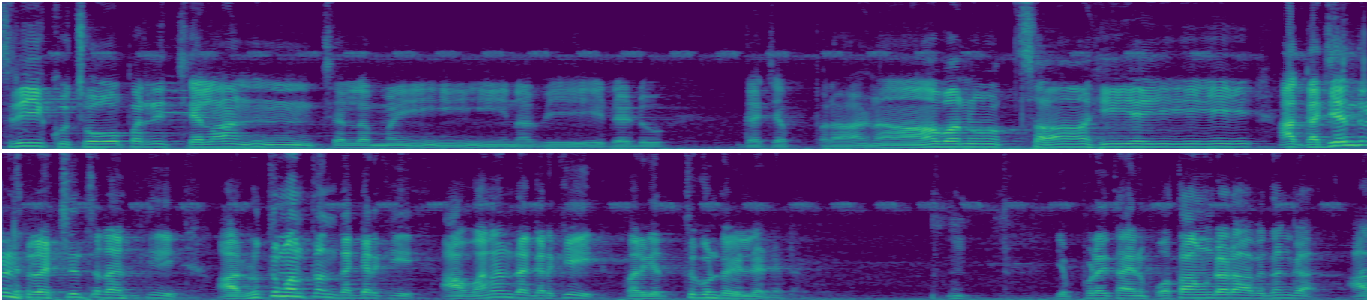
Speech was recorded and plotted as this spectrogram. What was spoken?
శ్రీ కుచోపరి చలాంచలమైన వీడడు గజ ప్రాణావనోత్సాహి అయి ఆ గజేంద్రుని రక్షించడానికి ఆ ఋతుమంతం దగ్గరికి ఆ వనం దగ్గరికి పరిగెత్తుకుంటూ వెళ్ళాడట. ఎప్పుడైతే ఆయన పోతా ఉండాడో ఆ విధంగా ఆ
